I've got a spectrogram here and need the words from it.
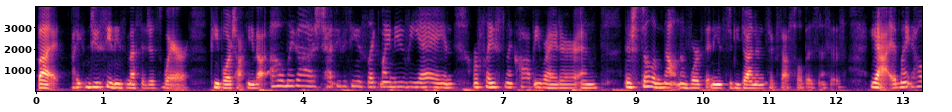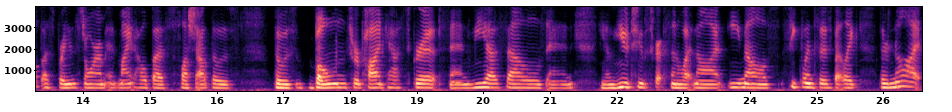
But I do see these messages where people are talking about, oh my gosh, ChatGPT is like my new VA and replaced my copywriter. And there's still a mountain of work that needs to be done in successful businesses. Yeah, it might help us brainstorm. It might help us flush out those those bones for podcast scripts and VSLs and you know YouTube scripts and whatnot, emails, sequences, but like they're not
